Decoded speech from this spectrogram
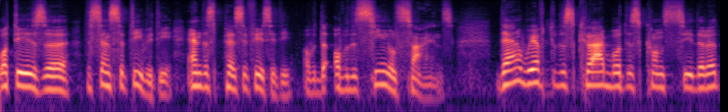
what is uh, the sensitivity and the specificity of the, of the single signs. Then we have to describe what is considered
